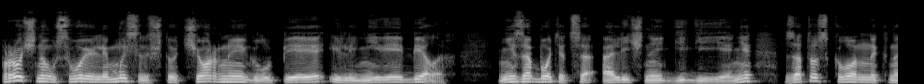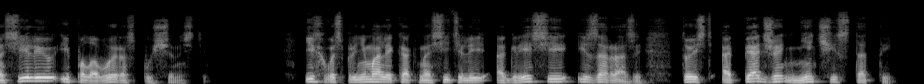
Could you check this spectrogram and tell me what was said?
прочно усвоили мысль, что черные глупее и ленивее белых, не заботятся о личной гигиене, зато склонны к насилию и половой распущенности. Их воспринимали как носителей агрессии и заразы, то есть, опять же, нечистоты.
